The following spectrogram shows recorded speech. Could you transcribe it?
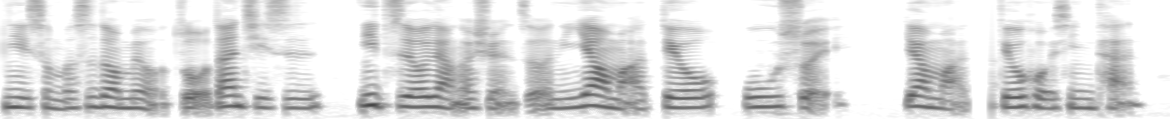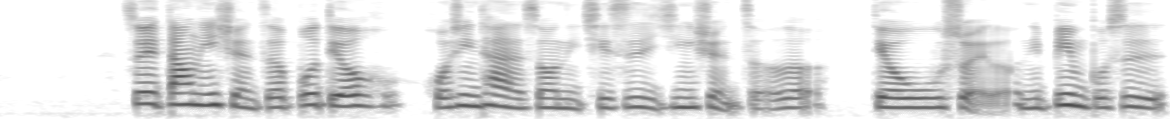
你什么事都没有做。但其实你只有两个选择，你要么丢污水，要么丢活性炭。所以当你选择不丢活性炭的时候，你其实已经选择了丢污水了。你并不是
